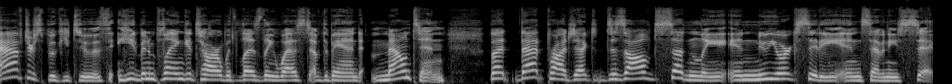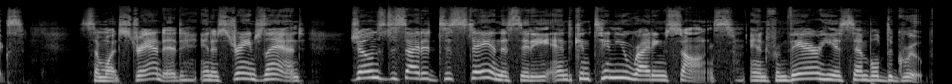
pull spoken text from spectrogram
After Spooky Tooth, he'd been playing guitar with Leslie West of the band Mountain, but that project dissolved suddenly in New York City in 76. Somewhat stranded in a strange land, Jones decided to stay in the city and continue writing songs, and from there he assembled the group.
